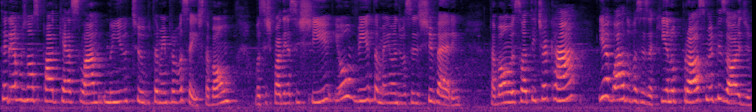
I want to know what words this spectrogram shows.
teremos nosso podcast lá no YouTube também para vocês, tá bom? Vocês podem assistir e ouvir também onde vocês estiverem, tá bom? Eu sou a Teacher K e aguardo vocês aqui no próximo episódio.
